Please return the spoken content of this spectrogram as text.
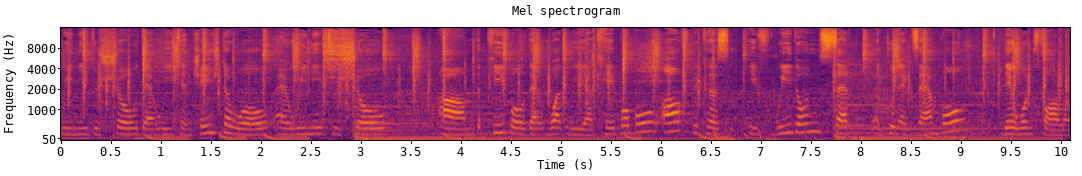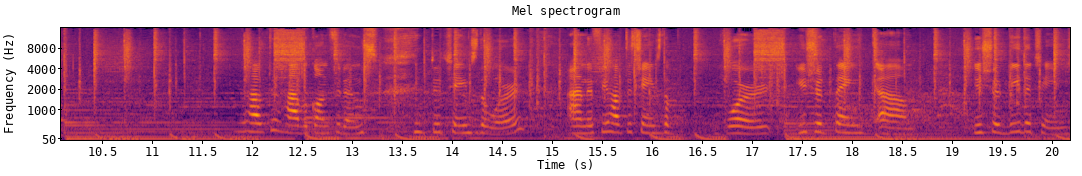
We need to show that we can change the world and we need to show um, the people that what we are capable of because if we don't set a good example, they won't follow. You have to have a confidence to change the world and if you have to change the world, you should think um, you should be the change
